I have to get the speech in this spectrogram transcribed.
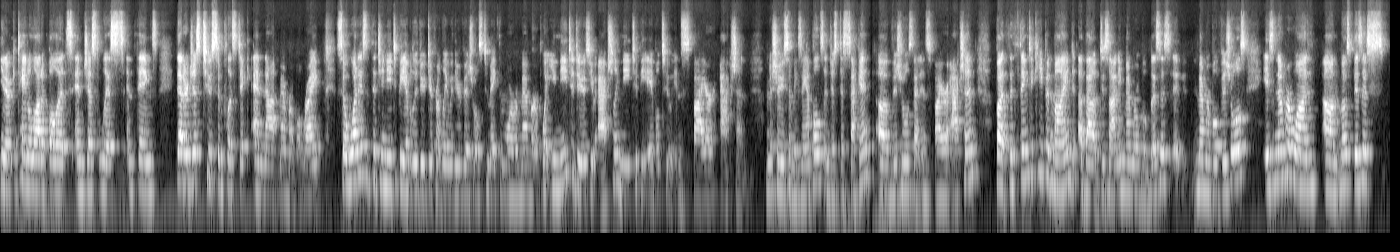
you know, contain a lot of bullets and just lists and things that are just too simplistic and not memorable, right? So, what is it that you need to be able to do differently with your visuals to make them more remember? What you need to do is you actually need to be able to inspire action. I'm going to show you some examples in just a second of visuals that inspire action. But the thing to keep in mind about designing memorable business, memorable visuals is number one, um, most business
